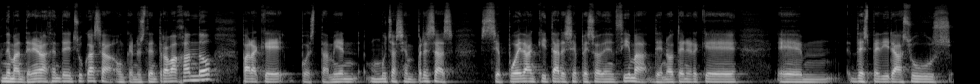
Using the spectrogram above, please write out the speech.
De mantener a la gente en su casa aunque no estén trabajando, para que pues también muchas empresas se puedan quitar ese peso de encima de no tener que em, despedir a sus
